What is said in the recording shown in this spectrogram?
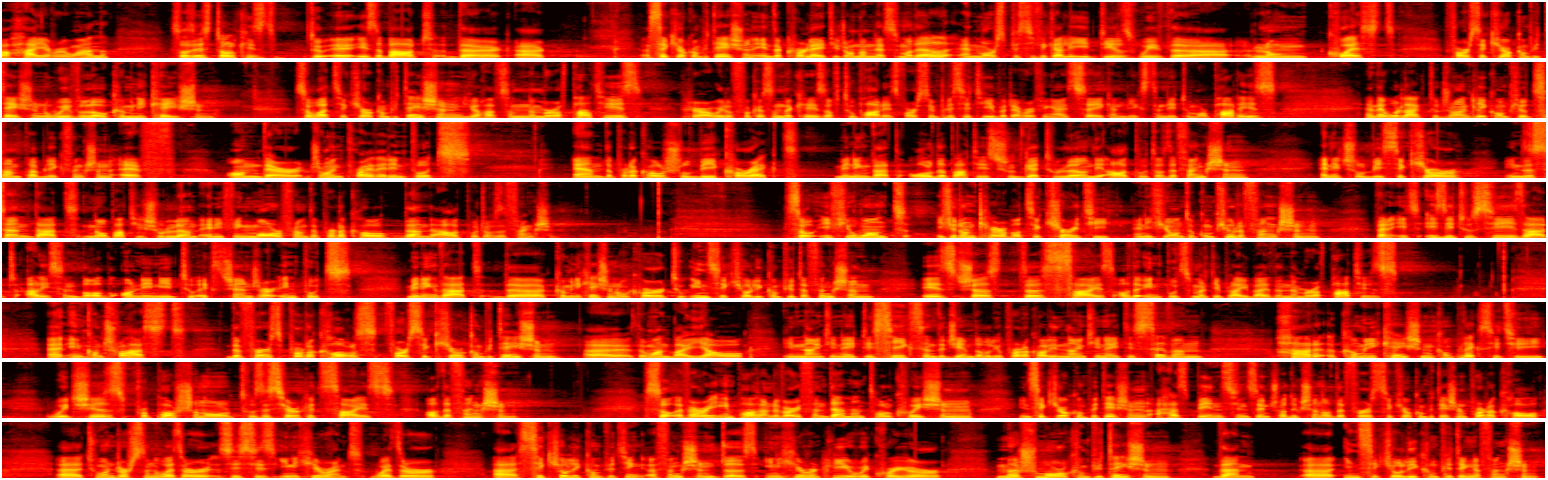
Uh, hi, everyone. So this talk is, to, uh, is about the uh, secure computation in the correlated randomness model, and more specifically, it deals with the long quest for secure computation with low communication. So what's secure computation? You have some number of parties. Here I will focus on the case of two parties for simplicity, but everything I say can be extended to more parties. And they would like to jointly compute some public function f on their joint private inputs. And the protocol should be correct, meaning that all the parties should get to learn the output of the function, and it should be secure in the sense that no party should learn anything more from the protocol than the output of the function. So if you want, if you don't care about security, and if you want to compute a function, then it's easy to see that Alice and Bob only need to exchange their inputs, meaning that the communication required to insecurely compute a function is just the size of the inputs multiplied by the number of parties. And in contrast, the first protocols for secure computation, uh, the one by Yao in 1986 and the GMW protocol in 1987, had a communication complexity which is proportional to the circuit size of the function. So a very important, a very fundamental question in secure computation has been since the introduction of the first secure computation protocol uh, to understand whether this is inherent, whether uh, securely computing a function does inherently require much more computation than uh, insecurely computing a function.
